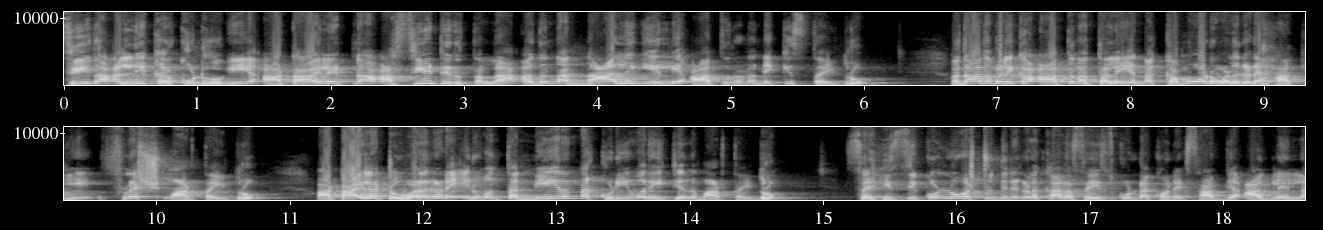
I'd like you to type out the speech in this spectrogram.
ಸೀದಾ ಅಲ್ಲಿ ಕರ್ಕೊಂಡು ಹೋಗಿ ಆ ಟಾಯ್ಲೆಟ್ನ ಆ ಸೀಟ್ ಇರುತ್ತಲ್ಲ, ಅದನ್ನ ನಾಲಿಗೆಯಲ್ಲಿ ಆತನನ್ನ ನೆಕ್ಕಿಸ್ತಾ ಇದ್ರು. ಅದಾದ ಬಳಿಕ ಆತನ ತಲೆಯನ್ನ ಕಮೋಡ್ ಒಳಗಡೆ ಹಾಕಿ ಫ್ಲಶ್ ಮಾಡ್ತಾ ಇದ್ರು. ಆ ಟಾಯ್ಲೆಟ್ ಒಳಗಡೆ ಇರುವಂತ ನೀರನ್ನ ಕುಡಿಯುವ ರೀತಿಯಲ್ಲಿ ಮಾಡ್ತಾ ಇದ್ರು. ಸಹಿಸಿಕೊಳ್ಳುವಷ್ಟು ದಿನಗಳ ಕಾಲ ಸಹಿಸಿಕೊಂಡ ಕೊನೆಗೆ ಸಾಧ್ಯ ಆಗಲೇ ಇಲ್ಲ.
